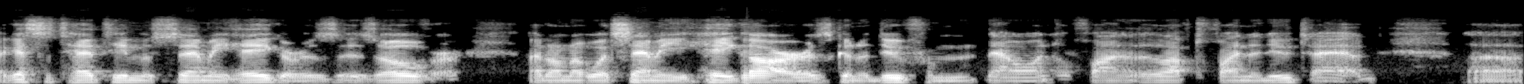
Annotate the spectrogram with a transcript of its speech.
I guess the tag team of Sammy Hager is, is over. I don't know what Sammy Hagar is going to do from now on. He'll find he'll have to find a new tag uh,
